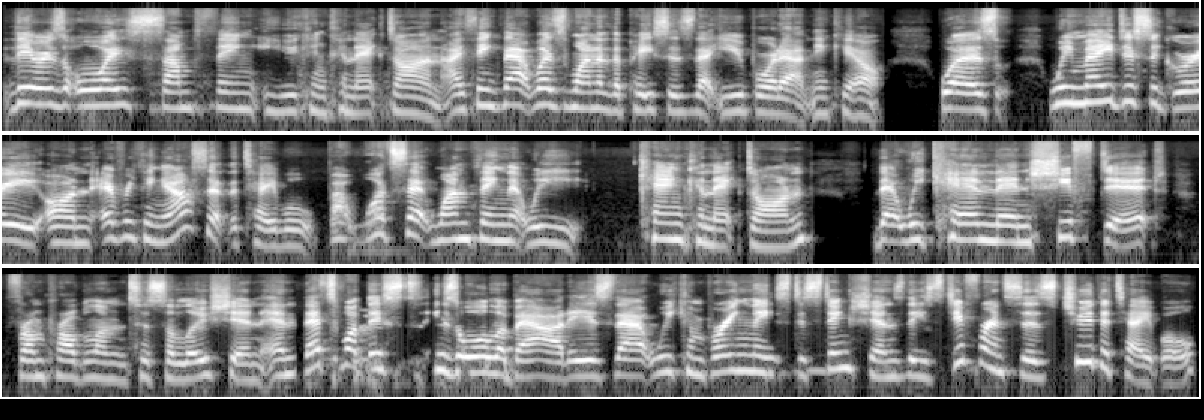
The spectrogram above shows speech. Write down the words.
there is always something you can connect on. I think that was one of the pieces that you brought out, Nikhil, was we may disagree on everything else at the table, but what's that one thing that we can connect on that we can then shift it from problem to solution and that's what this is all about is that we can bring these distinctions these differences to the table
